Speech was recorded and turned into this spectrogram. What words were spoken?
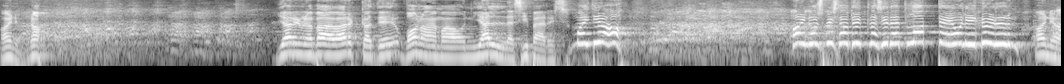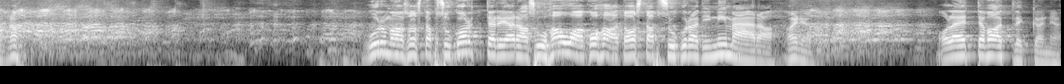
on ju, noh järgmine päev ärkad, vanaema on jälle Siberis, ma ei tea. ainus, mis nad ütlesid, et latte oli külm, on ju, noh. Urmas ostab su korteri ära, su hauakohad, ostab su kuradi nime ära, on ju. ole ettevaatlik, on ju.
